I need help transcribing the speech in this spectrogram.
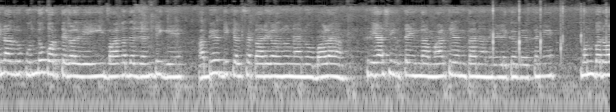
ಏನಾದರೂ ಕುಂದುಕೊರತೆಗಳಿವೆ ಈ ಭಾಗದ ಜನರಿಗೆ, ಅಭಿವೃದ್ಧಿ ಕೆಲಸ ಕಾರ್ಯಗಳನ್ನು ನಾನು ಭಾಳ ಕ್ರಿಯಾಶೀಲತೆಯಿಂದ ಮಾಡ್ತೀನಿ ಅಂತ ನಾನು ಹೇಳಲಿಕ್ಕೆ ಬಯಸ್ತೇನೆ. ಮುಂಬರುವ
